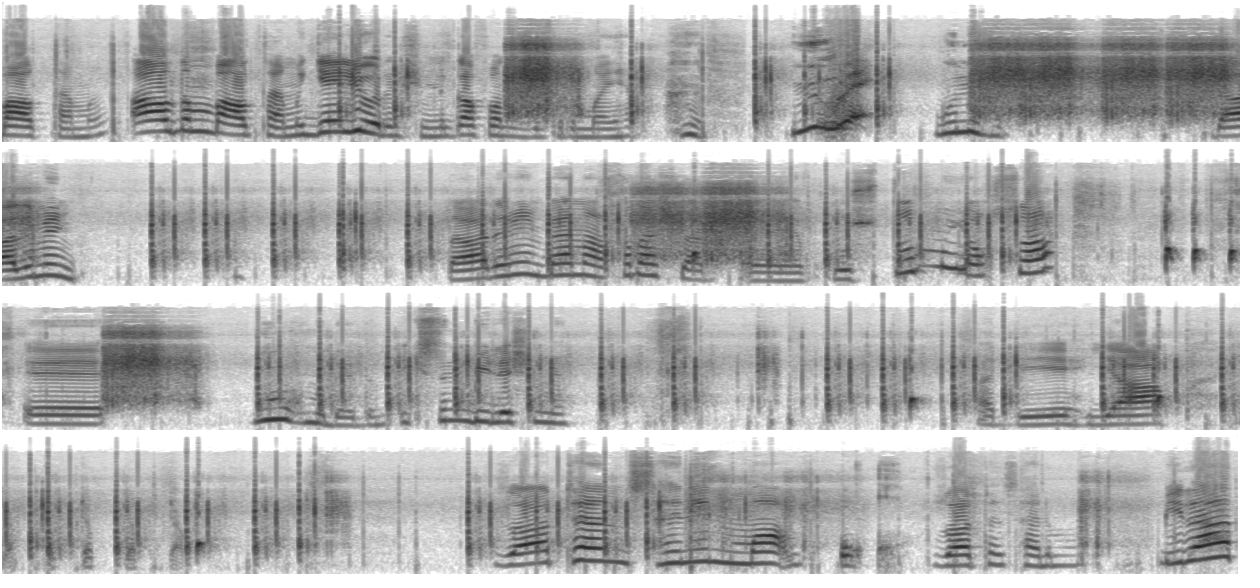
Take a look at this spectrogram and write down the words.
Baltamı. Aldım baltamı. Geliyorum şimdi kafanızı kırmaya. Bu ne? Daha demin daha demin ben arkadaşlar e, kustum mu yoksa e, yuh mu dedim. İkisinin birleşimi. Hadi yap. Yap yap yap yap. Zaten senin ma ok. Zaten senin Birat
